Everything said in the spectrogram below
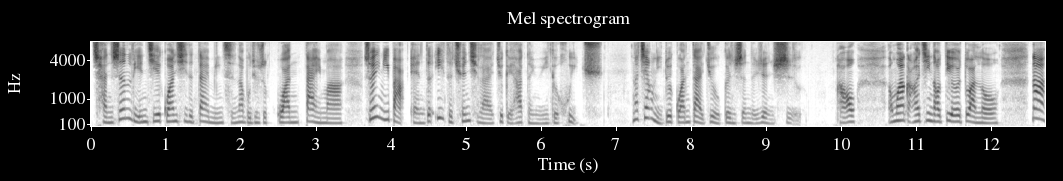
产生连接关系的代名词？那不就是关代吗？所以你把 and it 圈起来，就给它等于一个汇取。那这样你对关代就有更深的认识了。好，我们要赶快进到第二段喽。那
